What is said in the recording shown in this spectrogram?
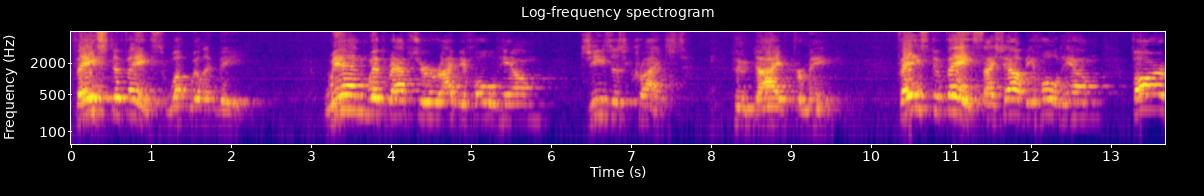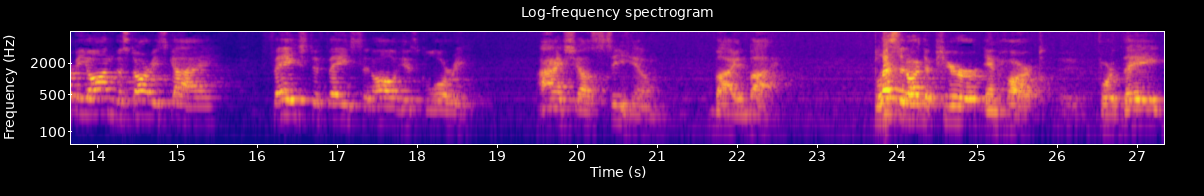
Face to face, what will it be? When with rapture I behold him, Jesus Christ, who died for me. Face to face I shall behold him, far beyond the starry sky, face to face in all his glory. I shall see him by and by. Blessed are the pure in heart, for they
